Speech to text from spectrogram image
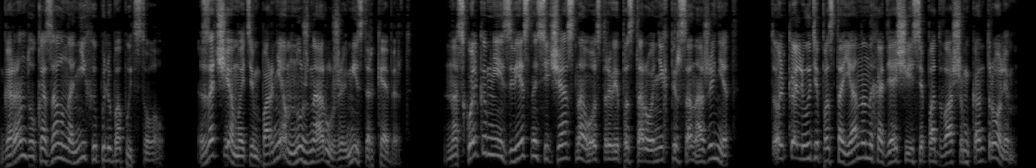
Гаранду указал на них и полюбопытствовал. «Зачем этим парням нужно оружие, мистер Кэберт? Насколько мне известно, сейчас на острове посторонних персонажей нет. Только люди, постоянно находящиеся под вашим контролем».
